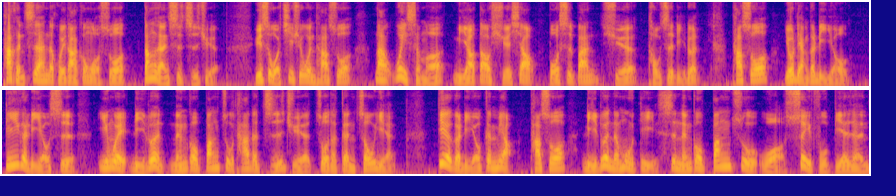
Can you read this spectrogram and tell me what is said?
他很自然的回答跟我说：“当然是直觉。”于是我继续问他说。那为什么你要到学校博士班学投资理论？他说有两个理由。第一个理由是因为理论能够帮助他的直觉做得更周延。第二个理由更妙，他说理论的目的是能够帮助我说服别人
